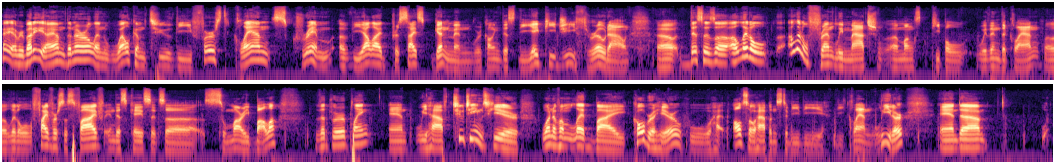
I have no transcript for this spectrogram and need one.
Hey everybody, I am the Nirl and welcome to the first clan scrim of the Allied Precise Gunmen. We're calling this the APG Throwdown. Uh, this is a, a, little a little friendly match amongst people within the clan. A little 5 versus 5. In this case it's a uh, Sumari Bala that we're playing. And we have two teams here one of them led by Cobra here, who ha also happens to be the, the clan leader. And um,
